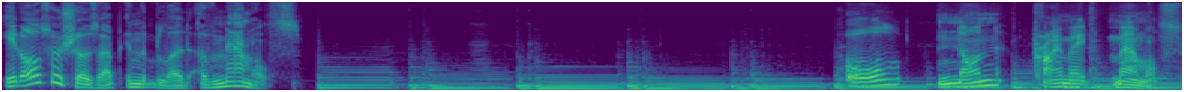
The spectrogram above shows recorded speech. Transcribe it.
it also shows up in the blood of mammals. All non primate mammals.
